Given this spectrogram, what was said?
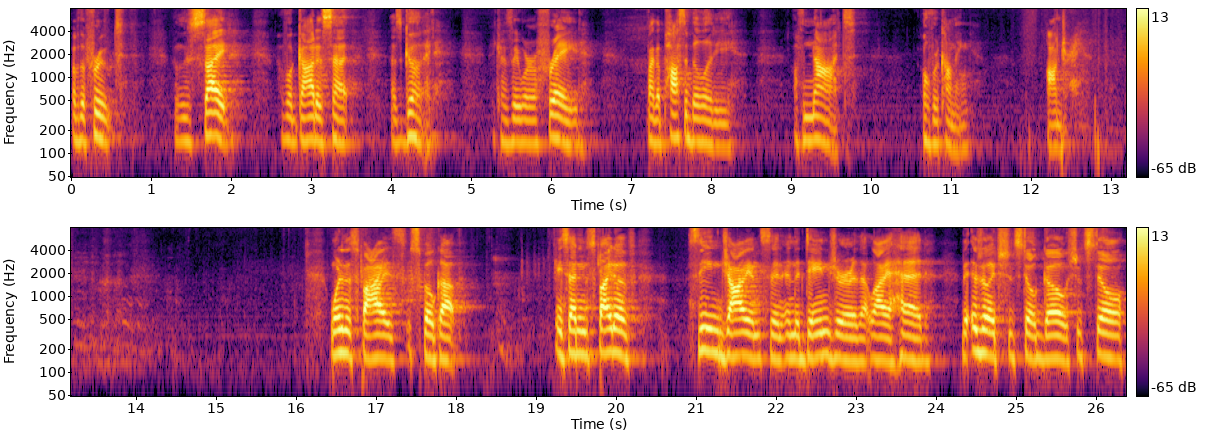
of the fruit, they lose sight of what God has set as good because they were afraid by the possibility of not overcoming Andre. One of the spies spoke up. He said, in spite of seeing giants and, and the danger that lie ahead, the Israelites should still go, should still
